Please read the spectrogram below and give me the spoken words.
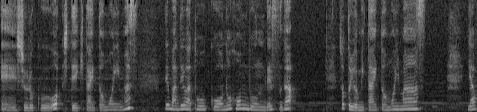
えー、収録をしていきたいと思います。ではでは投稿の本文ですがちょっと読みたいと思います。やっ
